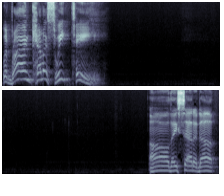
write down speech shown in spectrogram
with Brian Kelly sweet tea. Oh, they set it up.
